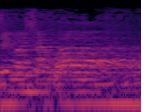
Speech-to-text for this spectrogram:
se faz favor.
